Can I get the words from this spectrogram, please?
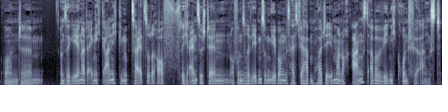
und ähm, unser Gehirn hat eigentlich gar nicht genug Zeit, so darauf sich einzustellen, auf unsere Lebensumgebung. Das heißt, wir haben heute immer noch Angst, aber wenig Grund für Angst.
